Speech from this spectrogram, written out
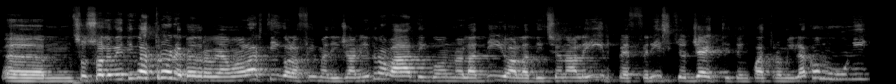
Um, su Sole 24 Ore poi troviamo l'articolo a firma di Gianni Trovati con l'addio all'addizionale IRPEF rischio gettito in 4.000 comuni,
